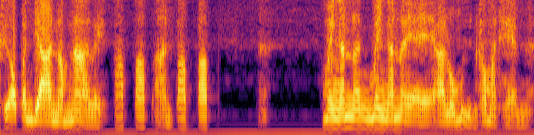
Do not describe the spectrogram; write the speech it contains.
คือเอาปัญญานำหน้าเลยปั๊บปั๊บอ่านปั๊บปั๊บไม่งั้นไม่งั้นไออารมณ์อื่นเข้ามาแทนนะ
